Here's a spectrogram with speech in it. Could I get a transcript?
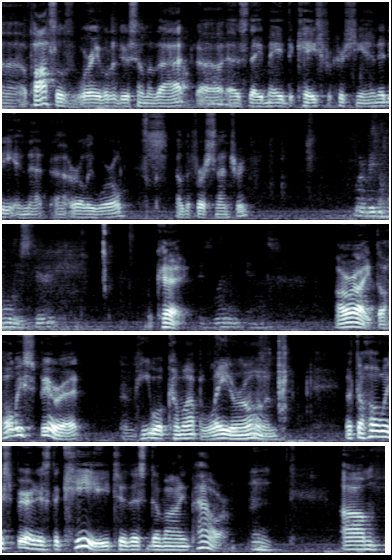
uh, apostles were able to do some of that uh, as they made the case for Christianity in that uh, early world of the first century. Would it be the Holy Spirit Okay. is living in us? All right. The Holy Spirit, and he will come up later on, but the Holy Spirit is the key to this divine power. Um,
